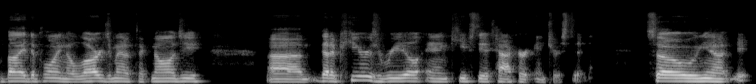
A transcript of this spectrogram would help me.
by deploying a large amount of technology um, that appears real and keeps the attacker interested. So, you know, it,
